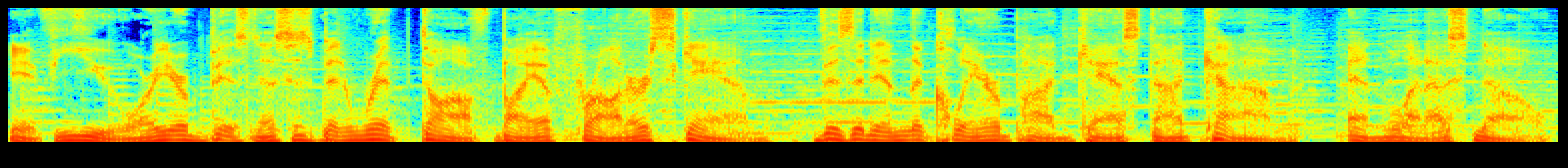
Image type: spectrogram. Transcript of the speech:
If you or your business has been ripped off by a fraud or scam, visit intheclearpodcast.com and let us know.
